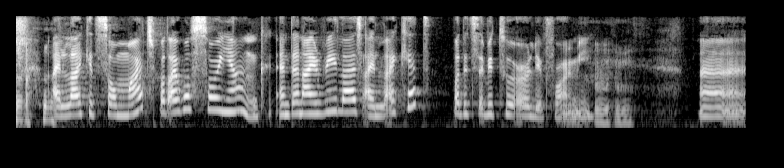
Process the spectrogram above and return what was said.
I like it so much, but I was so young, and then I realized I like it, but it's a bit too early for me mhm. uh,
